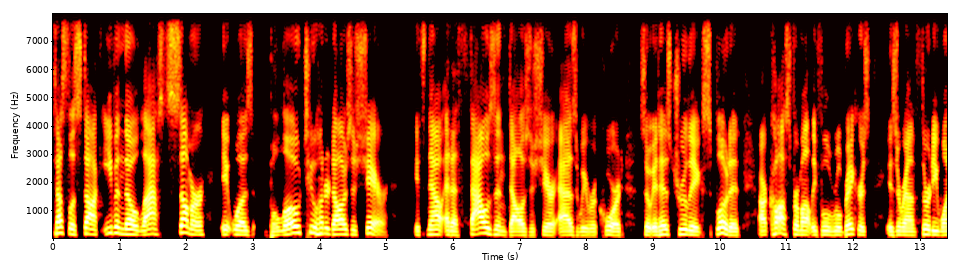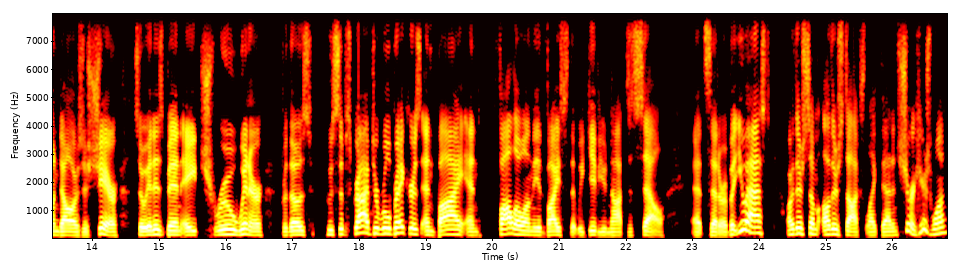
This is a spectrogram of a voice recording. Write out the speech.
Tesla stock, even though last summer it was below $200 a share, it's now at $1,000 a share as we record. So it has truly exploded. Our cost for Motley Fool Rule Breakers is around $31 a share. So it has been a true winner for those who subscribe to Rule Breakers and buy and follow on the advice that we give you not to sell, etc. But you asked, are there some other stocks like that? And sure, here's one.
